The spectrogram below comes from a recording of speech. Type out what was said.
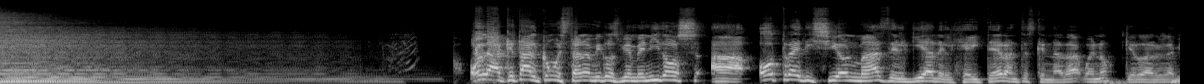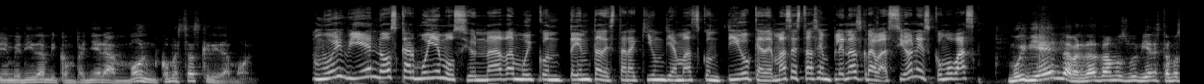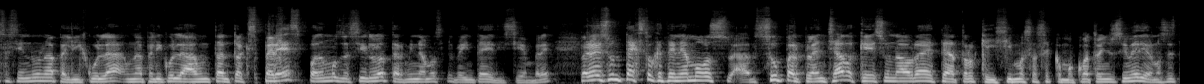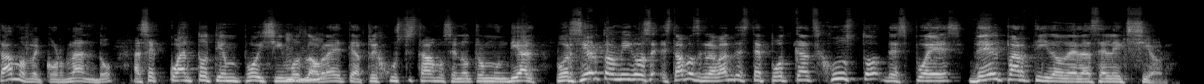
Hola, ¿qué tal? ¿Cómo están amigos? Bienvenidos a otra edición más del Guía del Hater. Antes que nada, bueno, quiero darle la bienvenida a mi compañera Mon. ¿Cómo estás, querida Mon? Muy bien, Oscar, muy emocionada, muy contenta de estar aquí un día más contigo, que además estás en plenas grabaciones. ¿Cómo vas? Muy bien, la verdad vamos muy bien. Estamos haciendo una película, una película un tanto express, podemos decirlo. Terminamos el 20 de diciembre, pero es un texto que teníamos uh, súper planchado, que es una obra de teatro que hicimos hace como cuatro años y medio. Nos estábamos recordando hace cuánto tiempo hicimos la obra de teatro y justo estábamos en otro mundial. Por cierto, amigos, estamos grabando este podcast justo después del partido de la selección.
